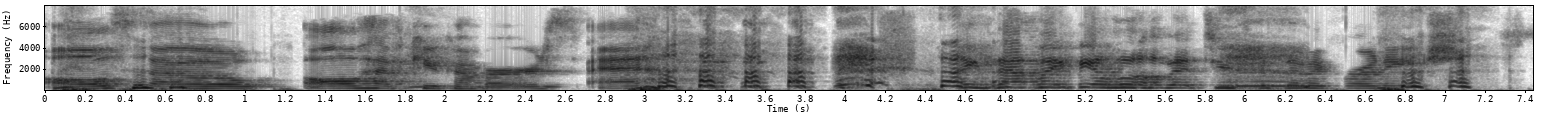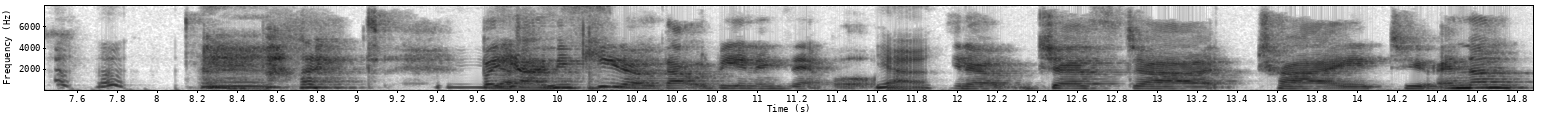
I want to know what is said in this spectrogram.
also all have cucumbers and like that might be a little bit too specific for a niche. but but yeah, I mean keto that would be an example Yeah. you know, just uh, try to, and then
